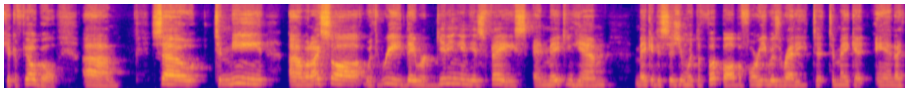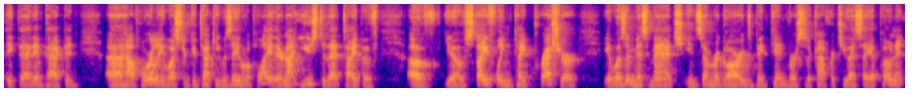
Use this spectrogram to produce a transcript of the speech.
kick a field goal. Um, so to me, uh, what I saw with Reed, they were getting in his face and making him make a decision with the football before he was ready to, to make it. And I think that impacted uh, how poorly Western Kentucky was able to play. They're not used to that type of of you know stifling type pressure. It was a mismatch in some regards, Big Ten versus a Conference USA opponent.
